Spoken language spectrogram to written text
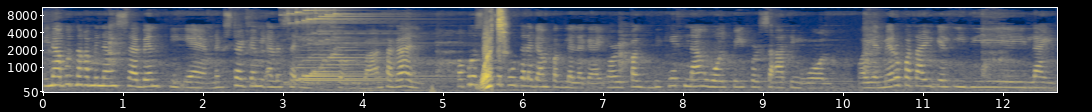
inabot na kami ng 7pm. Nag-start kami alas 6. So, diba? Ang tagal. Paproseso po talaga ang paglalagay or pagdikit ng wallpaper sa ating wall. O ayan, meron pa tayong LED light.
